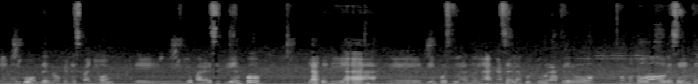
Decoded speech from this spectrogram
en el boom del rock en español. yo para ese tiempo ya tenía tiempo estudiando en la Casa de la Cultura, pero como todo adolescente,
